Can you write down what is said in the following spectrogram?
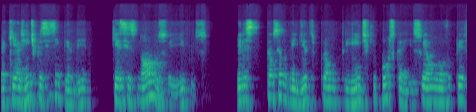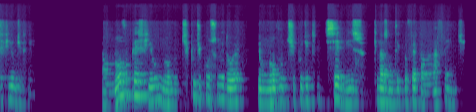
é que a gente precisa entender que esses novos veículos, eles estão sendo vendidos para um cliente que busca isso é um novo perfil de cliente. É um novo perfil, um novo tipo de consumidor e um novo tipo de, serviço que nós vamos ter que ofertar lá na frente.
